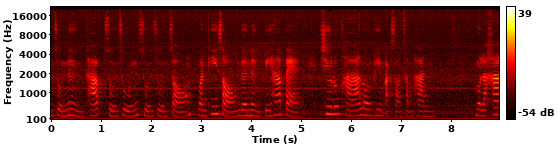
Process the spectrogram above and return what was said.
0001ทับ00002 วันที่ 2 เดือน 1 ปี 58 ชื่อลูกค้าลงพิมพ์อักษรสัมพันธ์ มูลค่า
